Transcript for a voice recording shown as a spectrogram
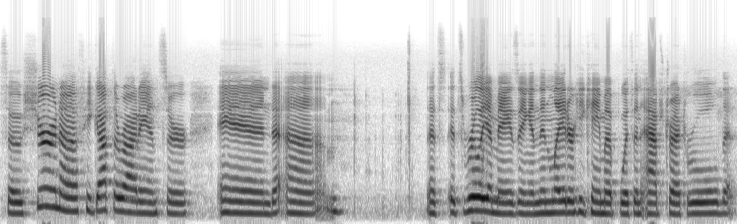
So sure enough, he got the right answer, and um, that's it's really amazing. And then later he came up with an abstract rule that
